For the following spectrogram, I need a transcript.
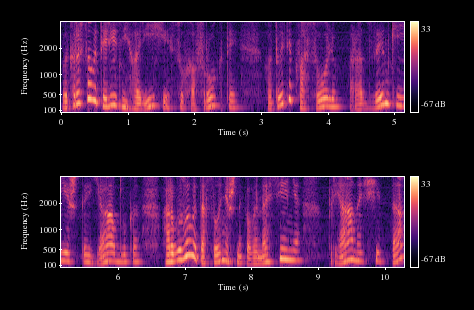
Використовуйте різні горіхи, сухофрукти, готуйте квасолю, родзинки їжте, яблука, гарбузове та соняшникове насіння, прянощі та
